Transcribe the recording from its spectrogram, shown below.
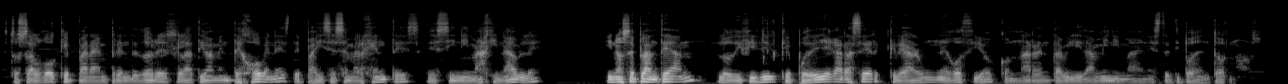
Esto es algo que para emprendedores relativamente jóvenes de países emergentes es inimaginable y no se plantean lo difícil que puede llegar a ser crear un negocio con una rentabilidad mínima en este tipo de entornos.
